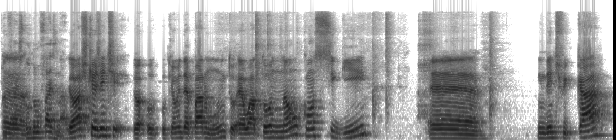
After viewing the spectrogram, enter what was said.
Quem é, faz tudo não faz nada. Eu acho que a gente, o, o que eu me deparo muito é o ator não conseguir é, identificar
